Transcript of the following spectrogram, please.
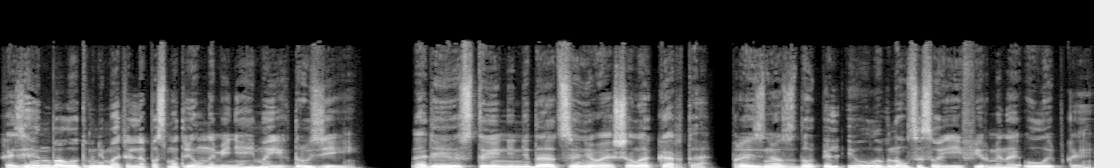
Хозяин болот внимательно посмотрел на меня и моих друзей. «Надеюсь, ты не недооцениваешь Алакарта», – произнес Допель и улыбнулся своей фирменной улыбкой.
